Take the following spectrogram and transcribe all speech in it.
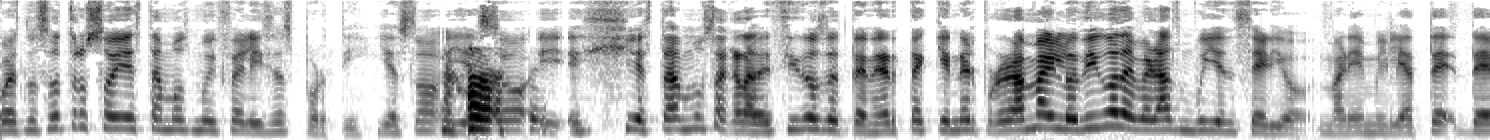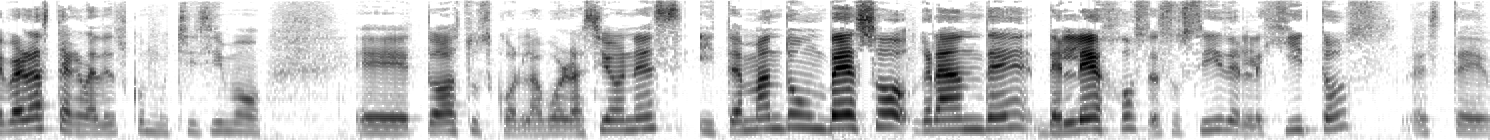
Pues nosotros hoy estamos muy felices por ti. Y eso, y, eso y, estamos agradecidos de tenerte aquí en el programa. Y lo digo de veras muy en serio, María Emilia, de veras te agradezco muchísimo eh, todas tus colaboraciones. Y te mando un beso grande de lejos, eso sí, de lejitos, este,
